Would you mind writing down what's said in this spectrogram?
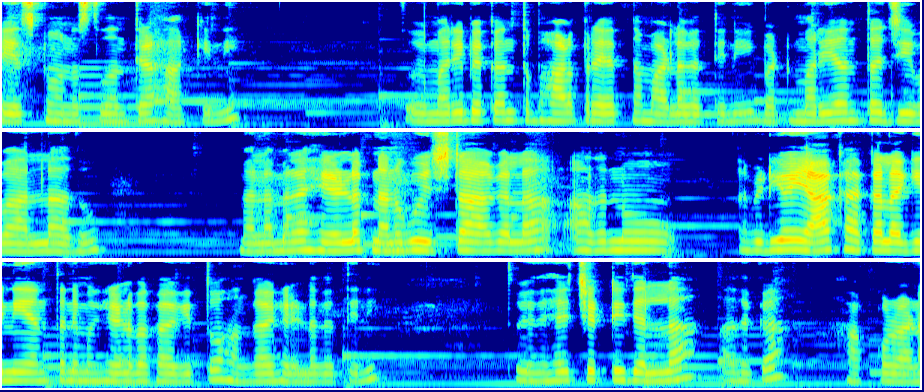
ಟೇಸ್ಟು ಅನ್ನಿಸ್ತದೆ ಅಂತೇಳಿ ಹಾಕೀನಿ. ಮರಿಬೇಕಂತ ಭಾಳ ಪ್ರಯತ್ನ ಮಾಡ್ಲಾಗತ್ತೀನಿ ಬಟ್ ಮರೆಯೋಂಥ ಜೀವ ಅಲ್ಲ ಅದು. ಮೇಲೆ ಮೇಲೆ ಹೇಳಕ್ಕೆ ನನಗೂ ಇಷ್ಟ ಆಗಲ್ಲ. ಅದನ್ನು ವಿಡಿಯೋ ಯಾಕೆ ಹಾಕಲಾಗಿನಿ ಅಂತ ನಿಮಗೆ ಹೇಳಬೇಕಾಗಿತ್ತು. ಹಾಗಾಗಿ ಹೇಳಕತ್ತೀನಿ ಸೊ ಇದು ಹೆಚ್ಚಿಟ್ಟಿದ್ದೆಲ್ಲ ಅದಕ್ಕೆ ಹಾಕ್ಕೊಳ್ಳೋಣ.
